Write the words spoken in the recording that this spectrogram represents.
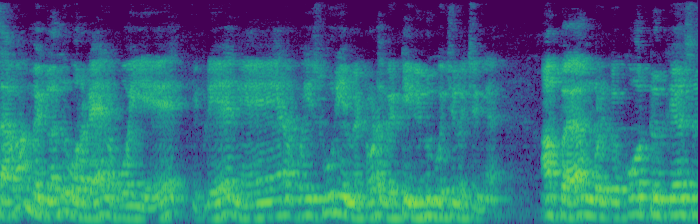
செவ்வாய் மேட்லேருந்து ஒரு ரேகை போய் இப்படியே நேராக போய் சூரிய மேட்டோட வெட்டி நின்று போச்சுன்னு வச்சுங்க அப்ப உங்களுக்கு கோர்ட்டு கேஸு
